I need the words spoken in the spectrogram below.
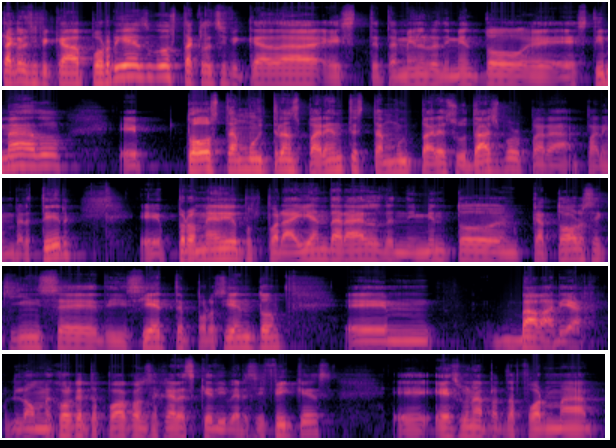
está clasificada por riesgos, está clasificada este, también el rendimiento eh, estimado. Eh, todo está muy transparente, está muy para su dashboard para, para invertir. promedio, pues por ahí andará el rendimiento en 14, 15, 17%. va a variar. Lo mejor que te puedo aconsejar es que diversifiques. es una plataforma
